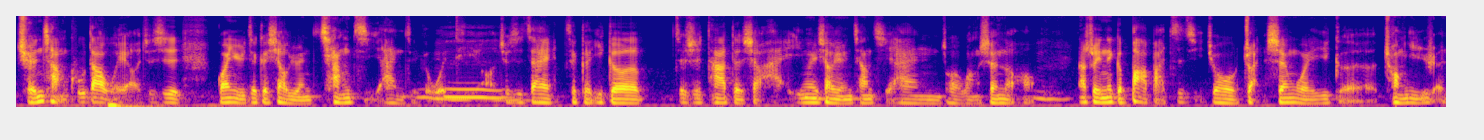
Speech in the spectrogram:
全场哭到尾哦，就是关于这个校园枪击案这个问题哦，嗯，就是在这个一个。这是他的小孩，因为校园枪击案就往生了哈、嗯，那所以那个爸爸自己就转身为一个创意人，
